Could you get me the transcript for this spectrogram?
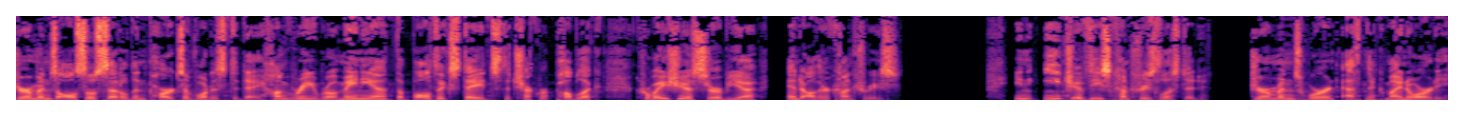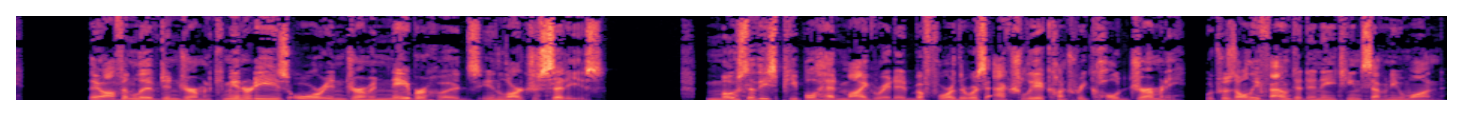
Germans also settled in parts of what is today Hungary, Romania, the Baltic states, the Czech Republic, Croatia, Serbia, and other countries. In each of these countries listed, Germans were an ethnic minority. They often lived in German communities or in German neighborhoods in larger cities. Most of these people had migrated before there was actually a country called Germany, which was only founded in 1871.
